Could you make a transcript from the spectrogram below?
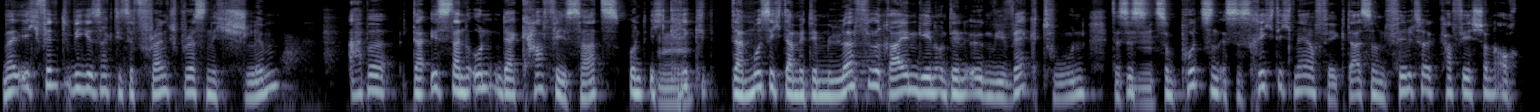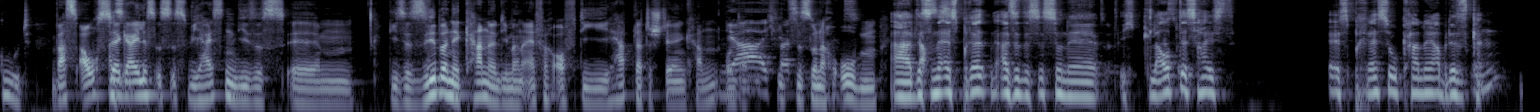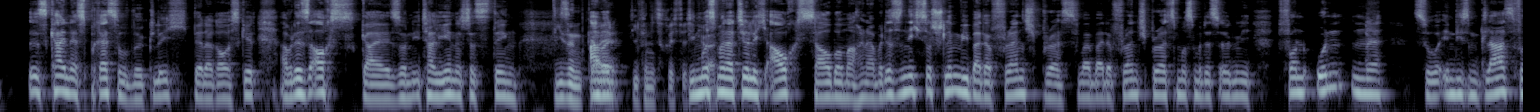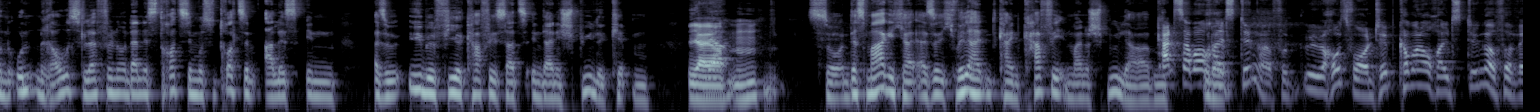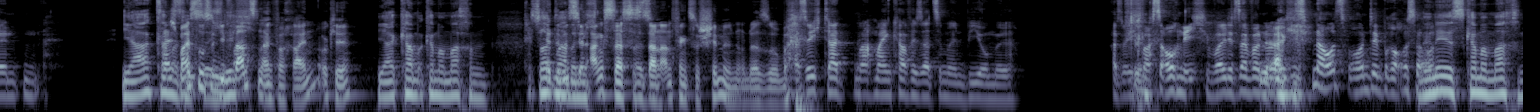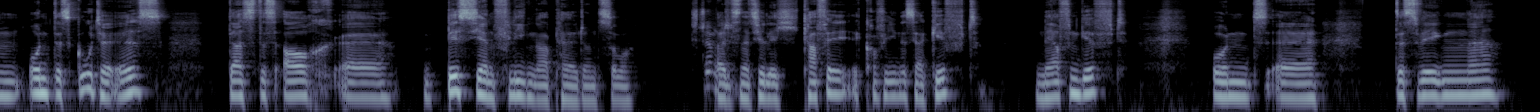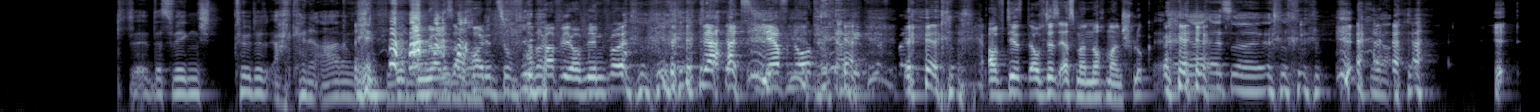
Weil ich finde, wie gesagt, diese French Press nicht schlimm, aber da ist dann unten der Kaffeesatz und ich Mhm. krieg, da muss ich da mit dem Löffel reingehen und den irgendwie wegtun. Das ist Mhm. zum Putzen ist es richtig nervig. Da ist so ein Filterkaffee schon auch gut. Was auch sehr Also- geil ist, ist, ist, wie heißt denn dieses, ähm, diese silberne Kanne, die man einfach auf die Herdplatte stellen kann. Und Ja, dann ich zieht weiß, es so nach oben. Ah, das, Das ist eine Espresso, also das ist so eine, ich glaube, Also- das heißt Espresso-Kanne, aber das ist, Mhm. das ist kein Espresso wirklich, der da rausgeht. Aber das ist auch geil, so ein italienisches Ding. Die sind Aber geil. die finde ich richtig Die geil. muss man natürlich auch sauber machen, aber das ist nicht so schlimm wie bei der French Press, weil bei der French Press muss man das irgendwie von unten äh, so in diesem Glas von unten rauslöffeln und dann ist trotzdem, musst du trotzdem alles in, also übel viel Kaffeesatz in deine Spüle kippen. ja, ja. Ja. Mhm. So, und das mag ich halt. Also ich will halt keinen Kaffee in meiner Spüle haben. Kannst aber auch Oder- als Dünger. Für, äh, Hausfrauentipp kann man auch als Dünger verwenden. ja, kann man Schmeißt du es in die. Pflanzen einfach rein? Okay. Ja, kann, kann man machen. Ich hätte ein bisschen nicht. Angst, dass es Also- dann anfängt zu schimmeln oder so. Also ich mache meinen Kaffeesatz immer in Biomüll. Also ich Okay. mach's auch nicht. Ich wollte jetzt einfach nur Ja, okay. diesen Hausfrauentipp raushauen. Nee, nee, das kann man machen. Und das Gute ist, dass das auch äh, ein bisschen Fliegen abhält und so. Stimmt. Weil das natürlich Kaffee, Koffein ist ja Gift, Nervengift. Und äh, deswegen, äh, deswegen tötet, ach, keine Ahnung. du hattest auch heute zu viel Aber- Kaffee auf jeden Fall. da hat die Nerven ordentlich angegriffen. auf, das, auf das erstmal nochmal einen Schluck. ja, erstmal. ja.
